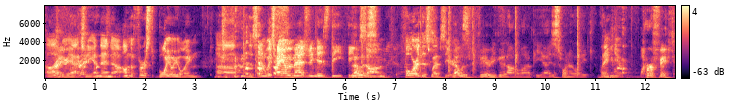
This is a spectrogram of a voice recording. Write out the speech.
uh, Right, very actiony. right. And then uh, on the first boyoyoing, uh, the song, which I am imagining is the theme was- song for this web series. That was very good onomatopoeia. I just want to like, like Thank you. perfect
